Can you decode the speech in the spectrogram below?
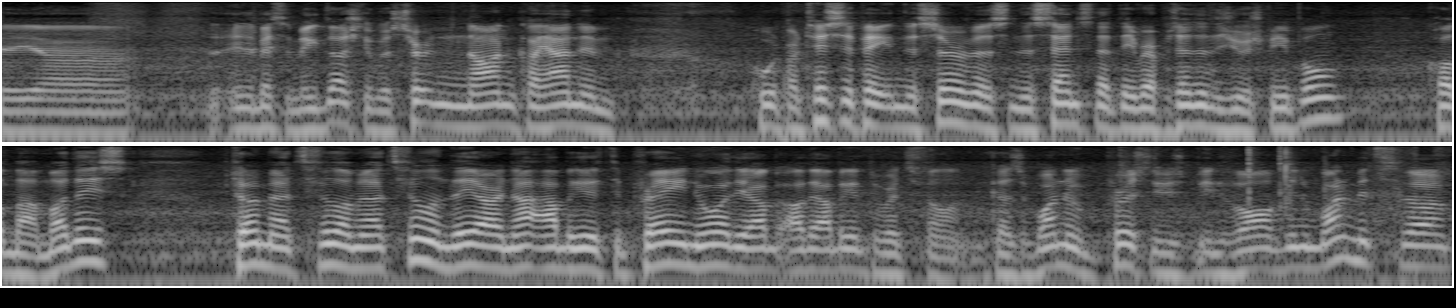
the uh, in the Hamikdash, there were certain non-Kayanim who would participate in the service in the sense that they represented the Jewish people, called Ma'amades. They are not obligated to pray, nor are they obligated to wear tefillin, because one person who's involved in one mitzvah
